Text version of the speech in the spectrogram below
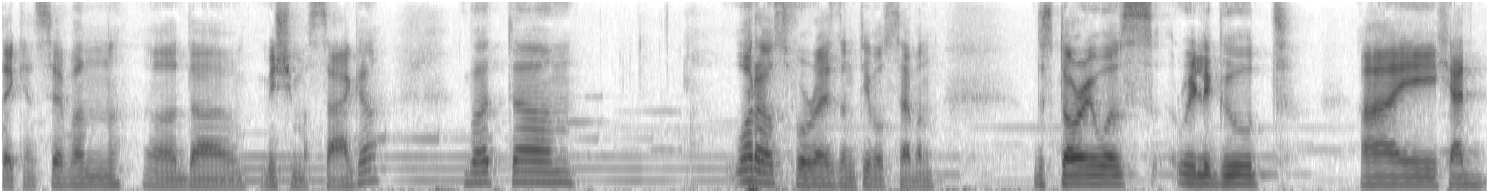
Tekken 7, uh, the Mishima Saga. But um, what else for Resident Evil 7? The story was really good. I had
